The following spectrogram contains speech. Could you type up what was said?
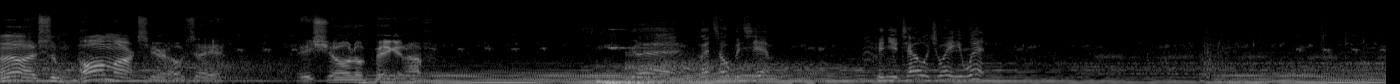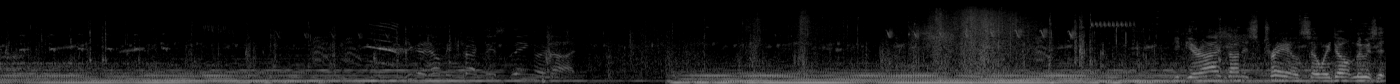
Oh, there's some paw marks here, Hosea. They sure look big enough. Good. Let's hope it's him. Can you tell which way he went? Trail so we don't lose it.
